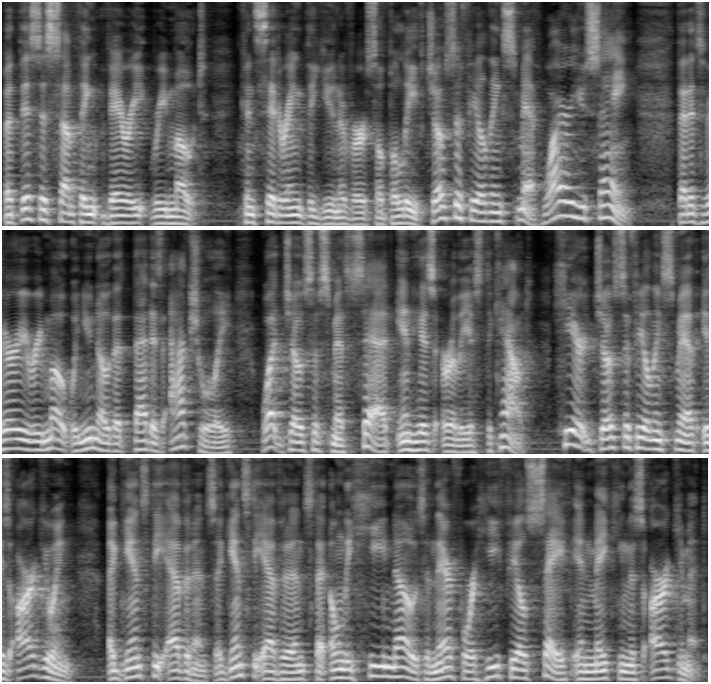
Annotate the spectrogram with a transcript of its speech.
but this is something very remote, considering the universal belief. Joseph Fielding Smith, why are you saying that it's very remote when you know that that is actually what Joseph Smith said in his earliest account. Here, Joseph Fielding Smith is arguing against the evidence, against the evidence that only he knows, and therefore he feels safe in making this argument.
